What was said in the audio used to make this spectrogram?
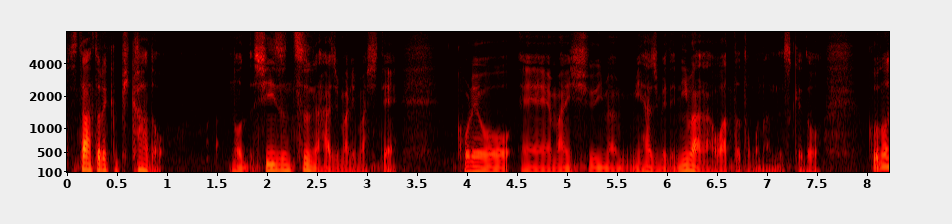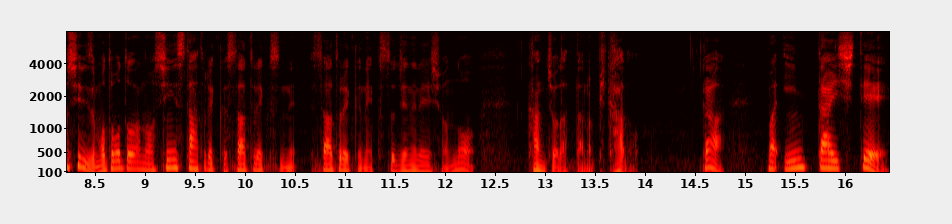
スター・トレック・ピカードのシーズン2が始まりまして、これを、えー、毎週今見始めて2話が終わったとこなんですけど、このシリーズもともと新スター・トレック、スター・トレックス、ねスター・トレック・ネクスト・ジェネレーションの艦長だったのピカードが、まあ、引退して、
